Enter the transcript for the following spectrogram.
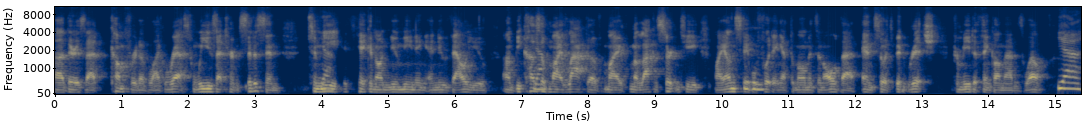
uh, there is that comfort of like rest. When we use that term citizen, to me, yeah. it's taken on new meaning and new value um, because yeah. of my lack of my my lack of certainty, my unstable mm-hmm. footing at the moment, and all of that. And so it's been rich for me to think on that as well. Yeah.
